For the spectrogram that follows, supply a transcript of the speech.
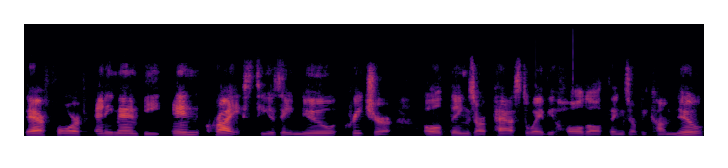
Therefore, if any man be in Christ, he is a new creature. Old things are passed away. Behold, all things are become new,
